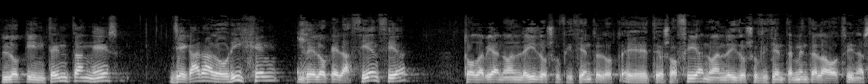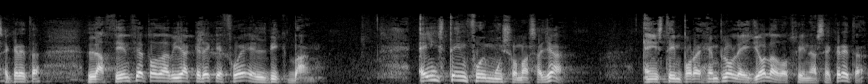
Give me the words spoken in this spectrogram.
lo que intentan es llegar al origen de lo que la ciencia todavía no han leído suficiente eh, teosofía, no han leído suficientemente la doctrina secreta. La ciencia todavía cree que fue el Big Bang. Einstein fue mucho más allá. Einstein, por ejemplo, leyó la doctrina secreta.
